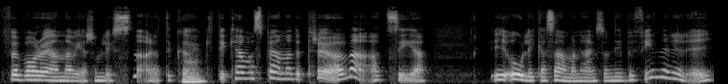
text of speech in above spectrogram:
för var och en av er som lyssnar att det kan, det kan vara spännande att pröva att se i olika sammanhang som ni befinner er i.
